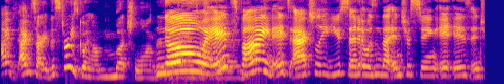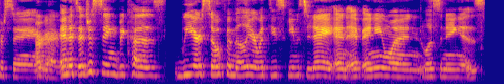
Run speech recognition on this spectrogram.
I'm, I'm sorry, this story's going on much longer. No, it's fine. It's actually you said it wasn't that interesting. It is interesting. Okay. And it's interesting because we are so familiar with these schemes today and if anyone listening is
